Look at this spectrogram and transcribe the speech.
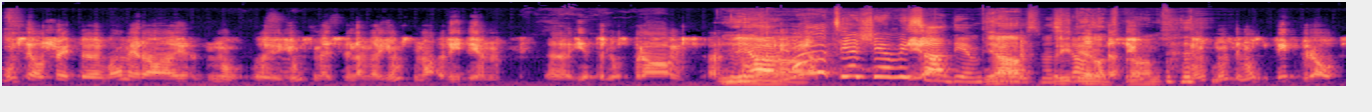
mums jau šeit, uh, Valmierā, ir, nu, uh, jums, mēs zinām, uh, jums rītdien uh, ieceļos prāmis. ar Jā, jā. vāciešiem visādiem Jā, šausmas. rīt ierodas prāmis. Mums, mums, ir, mums ir cits draugs.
